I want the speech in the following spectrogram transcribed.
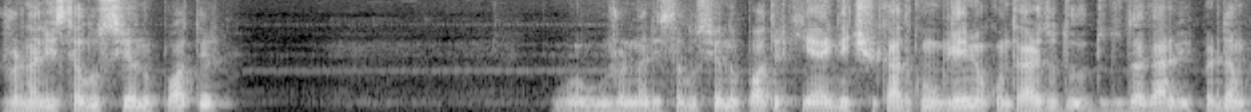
jornalista Luciano Potter. O, jornalista Luciano Potter, que é identificado com o Grêmio, ao contrário do, do, do Duda Garbi, perdão,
